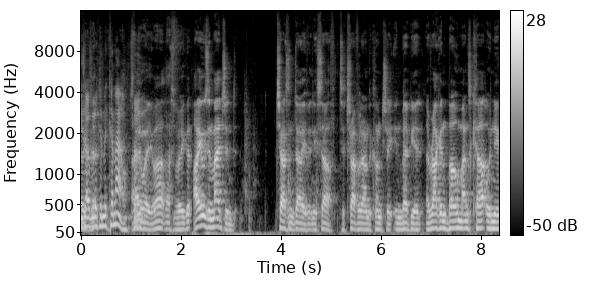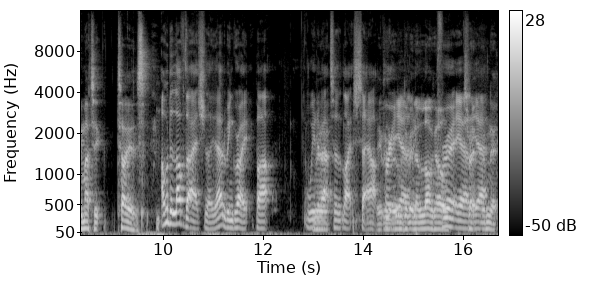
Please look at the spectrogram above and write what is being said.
exactly- overlooking the canal. I know where you are. That's very good. I always imagined Chas and Dave and yourself to travel around the country in maybe a, a rag and bone man's cart with pneumatic tyres. I would have loved that actually. That would have been great, but we'd have Yeah. had to like set up It, pretty would have been a long old Pretty early, trip, yeah. wouldn't it?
